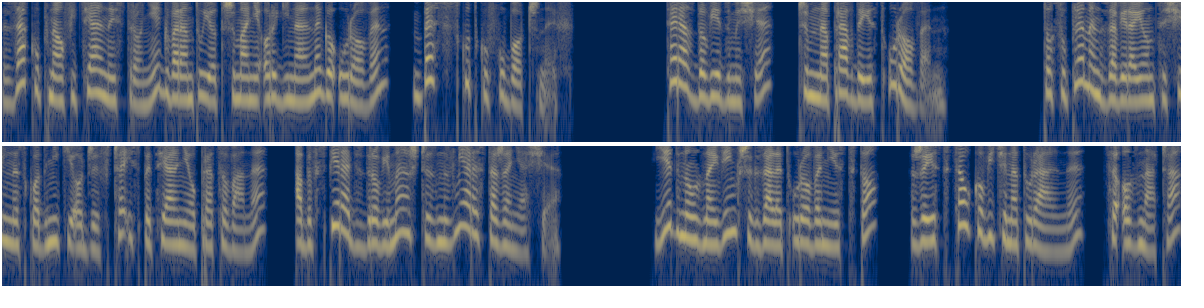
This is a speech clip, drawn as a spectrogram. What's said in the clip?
Zakup na oficjalnej stronie gwarantuje otrzymanie oryginalnego urowen bez skutków ubocznych. Teraz dowiedzmy się, czym naprawdę jest urowen. To suplement zawierający silne składniki odżywcze i specjalnie opracowane, aby wspierać zdrowie mężczyzn w miarę starzenia się. Jedną z największych zalet urowen jest to, że jest całkowicie naturalny, co oznacza,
